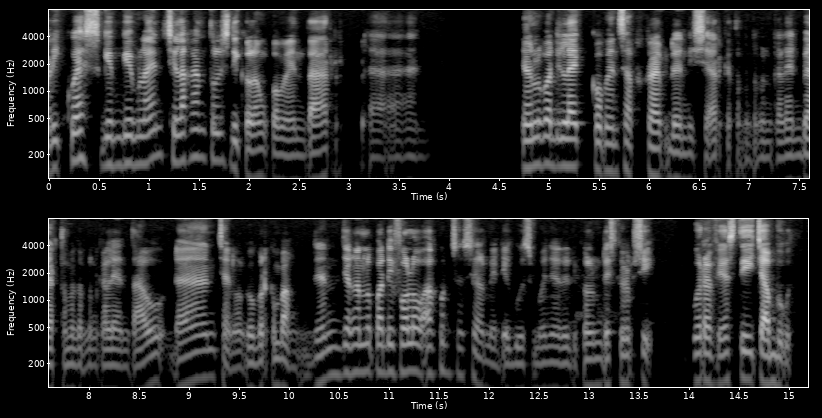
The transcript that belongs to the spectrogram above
request game-game lain Silahkan tulis di kolom komentar. Dan Jangan lupa di like, comment, subscribe, dan di share ke teman-teman kalian Biar teman-teman kalian tahu Dan channel gue berkembang. Dan jangan lupa di follow akun sosial media gue semuanya ada di kolom deskripsi. Gue Raffi Asti, cabut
